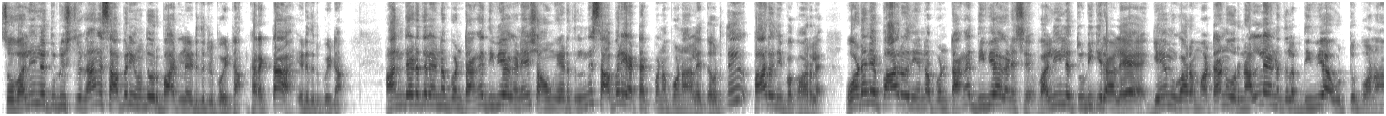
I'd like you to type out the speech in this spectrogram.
ஸோ வழியில துடிச்சிட்டு இருக்காங்க சபரி வந்து ஒரு பாட்டில் எடுத்துட்டு போயிட்டான் கரெக்டா எடுத்துட்டு போயிட்டான். அந்த இடத்துல என்ன பண்ணிட்டாங்க? திவ்யா கணேஷ் அவங்க இடத்துல இருந்து சபரி அட்டாக் பண்ண போனாங்களே தவிர்த்து பார்வதி பக்கம் வரல. உடனே பார்வதி என்ன பண்ணிட்டாங்க? திவ்யா கணேஷ் வழியில துடிக்கிறாளே கேமுக்கு வர மாட்டான்னு ஒரு நல்ல எண்ணத்துல திவ்யா விட்டு போனா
